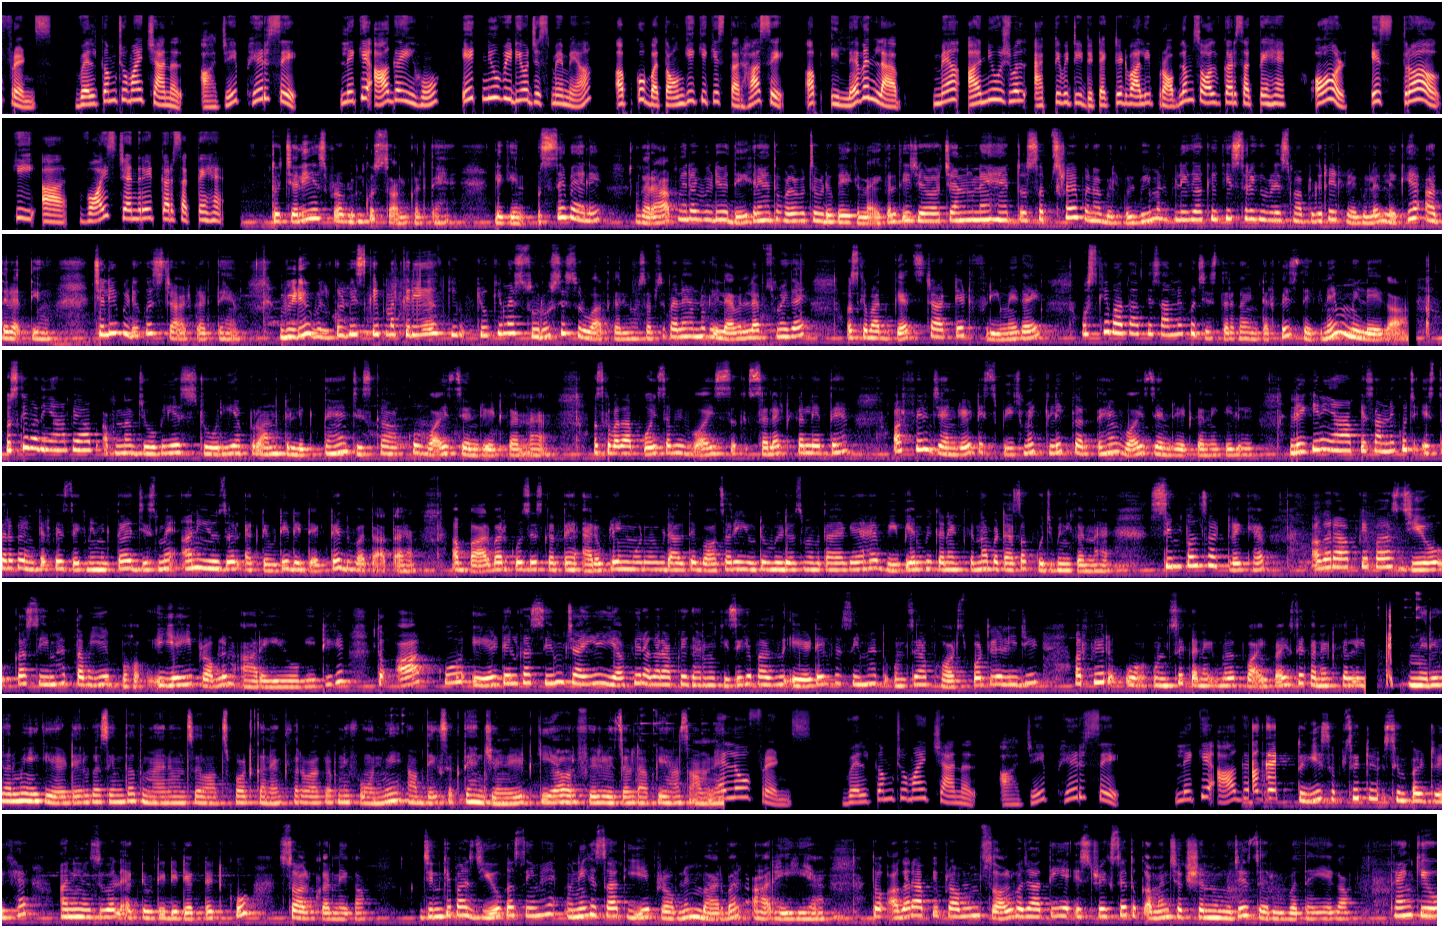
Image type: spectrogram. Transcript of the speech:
Friends welcome to my channel आज फिर से। लेके आ गई हूँ एक न्यू वीडियो जिसमें मैं आपको बताऊँगी कि किस तरह से अब 11 लैब में अनयूजुअल एक्टिविटी डिटेक्टेड वाली प्रॉब्लम सॉल्व कर सकते हैं और इस तरह की वॉइस जनरेट कर सकते हैं। तो चलिए इस प्रॉब्लम को सॉल्व करते हैं। लेकिन उससे पहले, अगर आप मेरा वीडियो देख रहे हैं तो फटाफट से वीडियो को एक लाइक कर दीजिए और चैनल नए हैं तो सब्सक्राइब करना बिल्कुल भी मत भूलिएगा, क्योंकि इस तरह की वीडियोस मैं आप लोगों के रेगुलर लेके आते रहती हूँ। चलिए वीडियो को स्टार्ट करते हैं। वीडियो बिल्कुल भी स्किप मत करिएगा क्योंकि मैं शुरू से शुरुआत कर हूँ। सबसे पहले हम लोग इलेवन लैब्स में गए, उसके बाद गेट स्टार्टेड फ्री में गए, उसके बाद आपके सामने कुछ इस तरह का इंटरफेस देखने मिलेगा। उसके बाद यहाँ पे आप अपना जो भी है स्टोरी या प्रॉम्प्ट लिखते हैं, जिसका आपको वॉइस जनरेट करना है, उसके बाद आप कोई सा भी वॉइस सेलेक्ट कर लेते हैं और फिर जनरेट स्पीच में क्लिक करते हैं वॉइस जनरेट करने के लिए। लेकिन यहाँ आपके सामने कुछ इस तरह का इंटरफेस देखने मिलता है, जिसमें अनयूजल एक्टिविटी डिटेक्टेड बताता है। अब बार बार कोशिश करते हैं एरोप्लेन मोड में भी डालते हैं, बहुत सारे यूट्यूब वीडियोज़ में बताया गया है VPN भी कनेक्ट करना बट ऐसा कुछ भी नहीं करना है। सिंपल सा ट्रिक है, अगर आपके पास जियो का सिम है, तब ये बहुत, यही प्रॉब्लम आ रही होगी, ठीक है? तो आपको एयरटेल का सिम चाहिए या फिर अगर आपके घर में किसी के पास भी एयरटेल का सिम है तो उनसे आप हॉटस्पॉट ले लीजिए और फिर उनसे कनेक्ट मतलब वाईफाई से कनेक्ट कर लीजिए। मेरे घर में एक एयरटेल का सिम था तो मैंने उनसे हॉटस्पॉट कनेक्ट करवा के अपने फ़ोन में, आप देख सकते हैं जनरेट किया और फिर रिज़ल्ट आपके यहाँ सामने। Hello friends welcome to my channel आज फिर से। लेके आ गए। तो ये सबसे सिंपल ट्रिक है अनयूजल एक्टिविटी डिटेक्टेड को सॉल्व करने का। जिनके पास जियो का सिम है, उन्हीं के साथ ये प्रॉब्लम बार बार आ रही है तो अगर आपकी प्रॉब्लम सॉल्व हो जाती है इस ट्रिक से तो कमेंट सेक्शन में मुझे ज़रूर बताइएगा। Thank you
